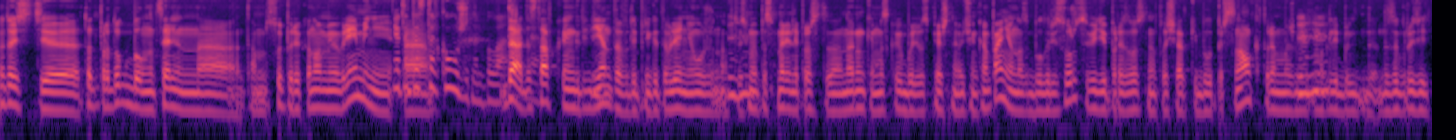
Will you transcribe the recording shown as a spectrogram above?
Ну, то есть э, тот продукт был нацелен на там, супер экономию времени. Это а, доставка ужина была. Да, да. доставка ингредиентов mm-hmm. для приготовления ужина. Mm-hmm. То есть мы посмотрели просто на рынке Москвы были успешные очень компании. У нас был ресурс в виде производственной площадки, был персонал, который мы mm-hmm. могли бы загрузить.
